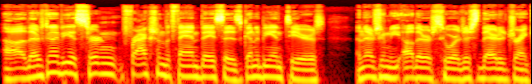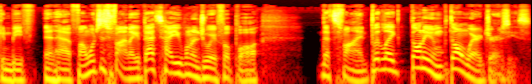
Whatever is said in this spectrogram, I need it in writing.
Uh, there's going to be a certain fraction of the fan base that is going to be in tears, and there's going to be others who are just there to drink and be and have fun, which is fine. Like if that's how you want to enjoy football, that's fine. But like, don't even don't wear jerseys.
